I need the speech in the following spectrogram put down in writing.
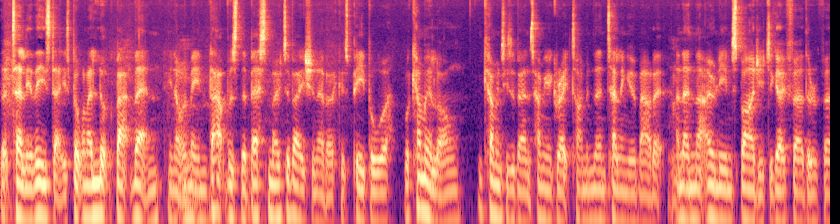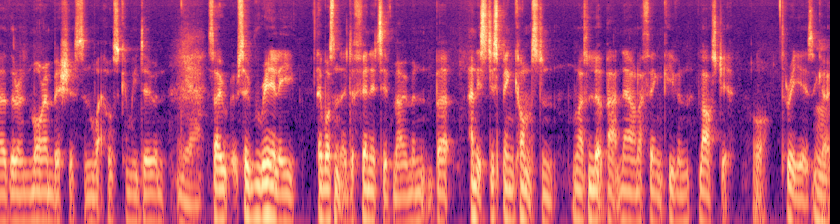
that tell you these days. But when I look back then, you know what I mm. mean? That was the best motivation ever because people were, were coming along, coming to these events, having a great time, and then telling you about it. And mm. then that only inspired you to go further and further and more ambitious and what else can we do? And Yeah. so, so really, there wasn't a definitive moment, but and it's just been constant. When I look back now, and I think even last year or three years ago,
